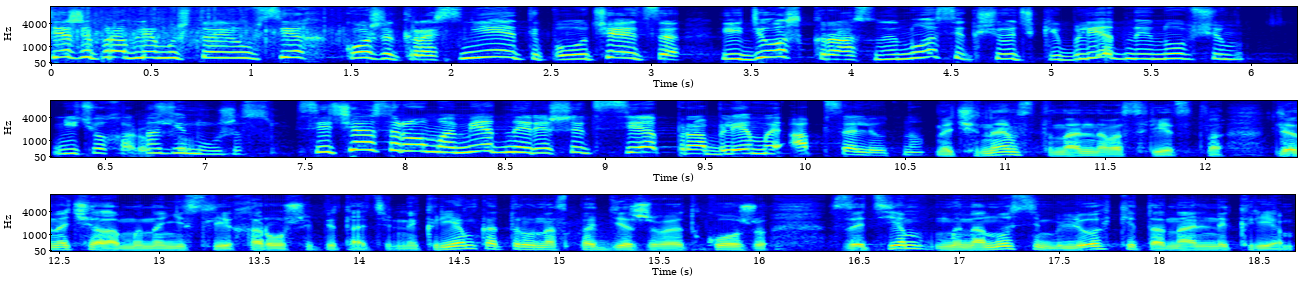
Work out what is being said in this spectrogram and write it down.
Те же проблемы, что и у всех. Кожа краснеет, и получается, идешь, красный носик, щечки бледные, ну, в общем, Ничего хорошего. Один ужас. Сейчас Рома Медный решит все проблемы абсолютно. Начинаем с тонального средства. Для начала мы нанесли хороший питательный крем, который у нас поддерживает кожу. Затем мы наносим легкий тональный крем.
